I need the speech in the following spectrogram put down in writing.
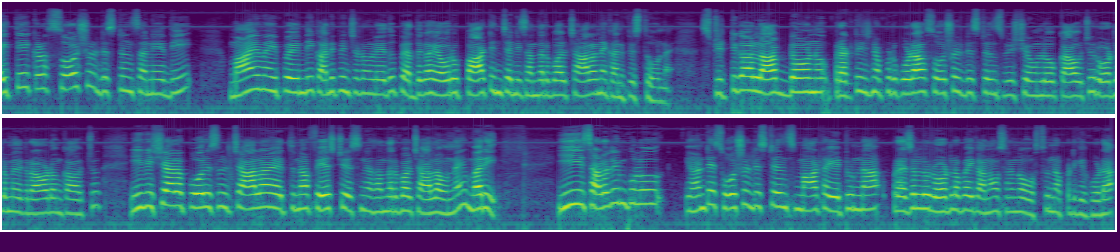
అయితే ఇక్కడ సోషల్ డిస్టెన్స్ అనేది మాయమైపోయింది కనిపించడం లేదు. పెద్దగా ఎవరు పాటించని సందర్భాలు చాలానే కనిపిస్తూ ఉన్నాయి. స్ట్రిక్ట్గా లాక్డౌన్ ప్రకటించినప్పుడు కూడా సోషల్ డిస్టెన్స్ విషయంలో కావచ్చు రోడ్ల మీదకి రావడం కావచ్చు ఈ విషయాల పోలీసులు చాలా ఎత్తున ఫేస్ చేసిన సందర్భాలు చాలా ఉన్నాయి. మరి ఈ సడలింపులు అంటే సోషల్ డిస్టెన్స్ మాట ఎటున్నా ప్రజలు రోడ్లపైకి అనవసరంగా వస్తున్నప్పటికీ కూడా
